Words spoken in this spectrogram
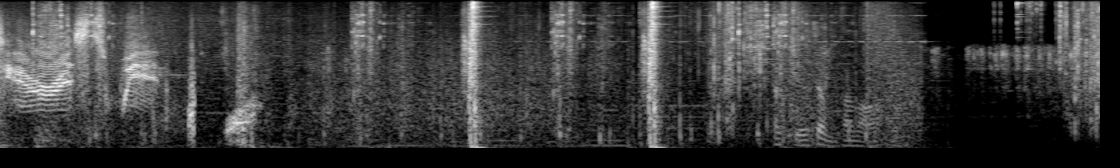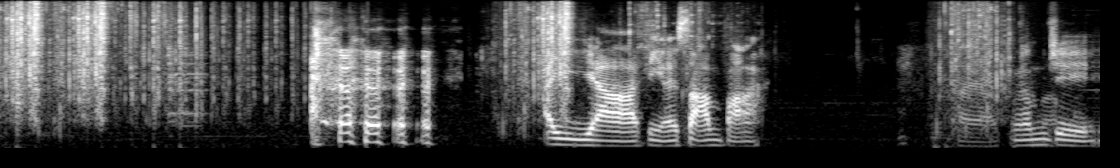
Terrorists win. 哇！哎呀，變咗三把，係啊。我諗住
